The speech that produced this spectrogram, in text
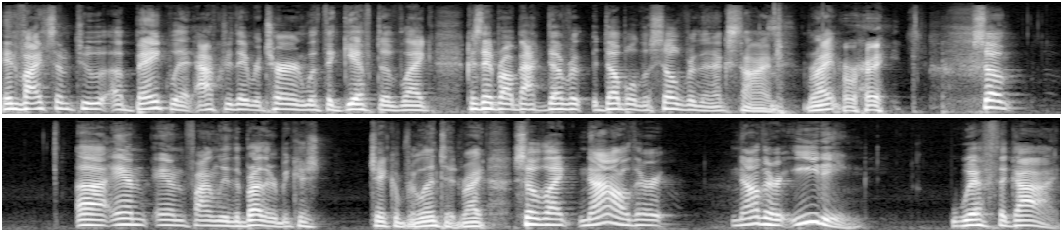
invites them to a banquet after they return with the gift of like because they brought back double, double the silver the next time, right? Right. So, uh, and and finally the brother because Jacob relented, right? So like now they're now they're eating with the guy,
